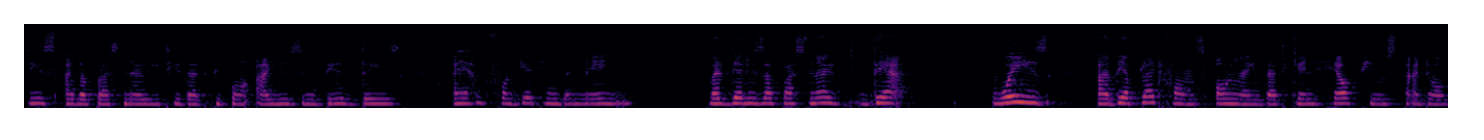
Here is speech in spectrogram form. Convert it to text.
this other personality that people are using these days. I am forgetting the name but there is a personality there are ways uh, there are platforms online that can help you start off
